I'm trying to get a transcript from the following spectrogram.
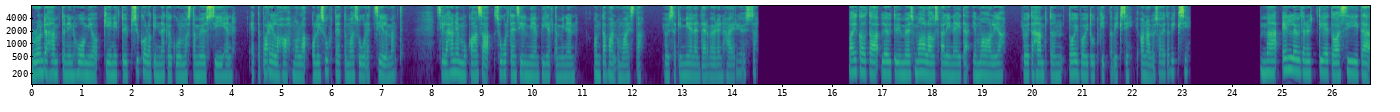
Rhonda Hamptonin huomio kiinnittyi psykologin näkökulmasta myös siihen, että parilla hahmolla oli suhteettoman suuret silmät, sillä hänen mukaansa suurten silmien piirtäminen on tavanomaista joissakin mielenterveyden häiriöissä. Paikalta löytyi myös maalausvälineitä ja maalia, joita Hampton toivoi tutkittaviksi ja analysoitaviksi. Mä en löytänyt tietoa siitä,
